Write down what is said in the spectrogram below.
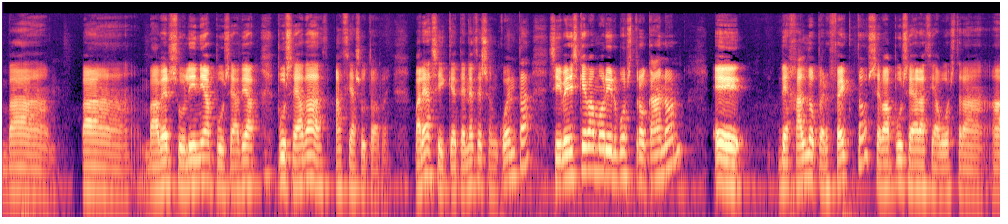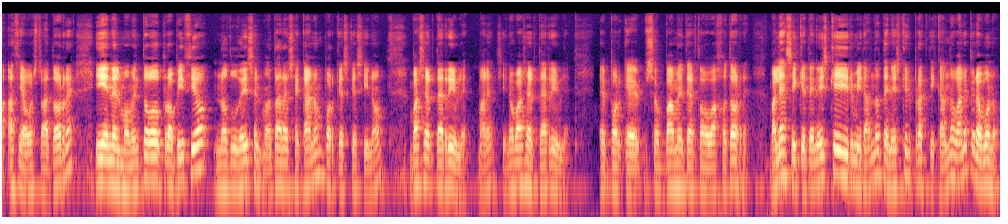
va, va, va a ver su línea puseada, puseada hacia su torre, ¿vale? Así que tened eso en cuenta. Si veis que va a morir vuestro canon, eh, dejadlo perfecto, se va a pusear hacia vuestra, hacia vuestra torre y en el momento propicio no dudéis en matar a ese canon porque es que si no va a ser terrible, ¿vale? Si no va a ser terrible. Eh, porque se os va a meter todo bajo torre, ¿vale? Así que tenéis que ir mirando, tenéis que ir practicando, ¿vale? Pero bueno,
